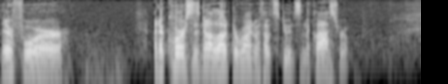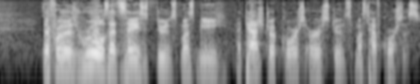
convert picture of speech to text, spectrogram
Therefore, and a course is not allowed to run without students in the classroom. Therefore, there's rules that say students must be attached to a course or students must have courses.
